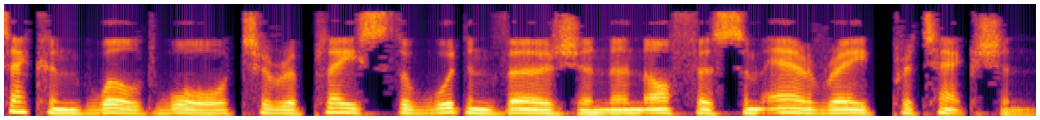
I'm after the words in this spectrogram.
Second World War to replace the wooden version and offer some air raid protection.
